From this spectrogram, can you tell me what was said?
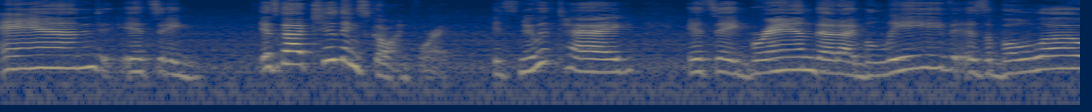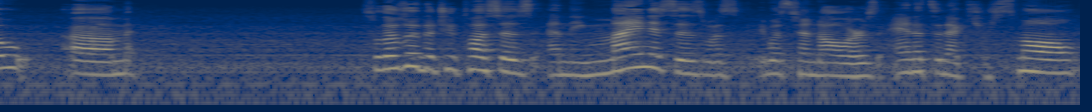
and it's a, it's got two things going for it. It's new with tag. It's a brand that I believe is a Bolo. Um, so those are the two pluses, and the minuses was it was ten dollars, and it's an extra small.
